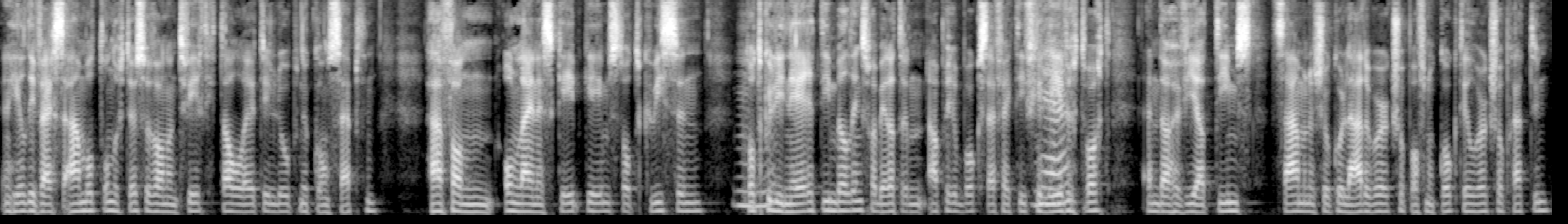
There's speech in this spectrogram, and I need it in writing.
Een heel divers aanbod ondertussen van een veertigtal uiteenlopende concepten. Ga van online escape games tot quizzen, tot culinaire teambuildings, waarbij dat er een aperibox effectief Ja. geleverd wordt en dat je via Teams samen een chocoladeworkshop of een cocktailworkshop gaat doen.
